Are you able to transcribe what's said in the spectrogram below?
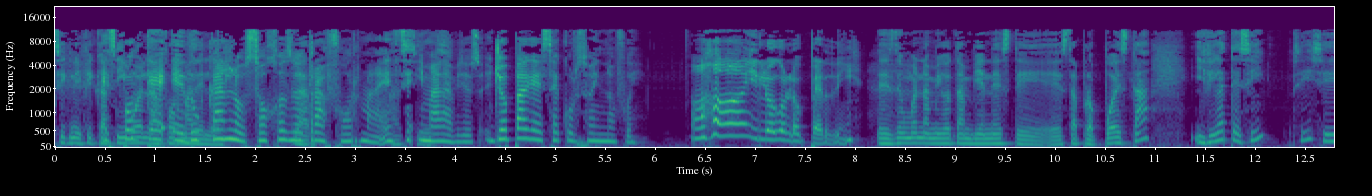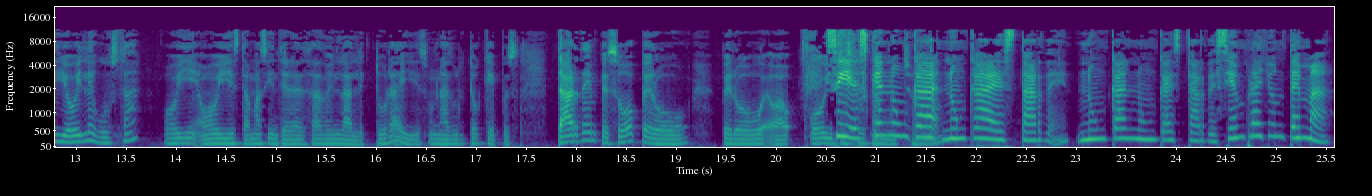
significativo en la forma educan los ojos de otra forma, es, y maravilloso. Yo pagué ese curso y no fui. Ajá, y luego lo perdí. Es de un buen amigo también este esta propuesta y fíjate sí, sí, sí, hoy le gusta. Hoy, hoy está más interesado en la lectura y es un adulto que pues tarde empezó, pero, pero uh, hoy. Sí, es que nunca, nunca es tarde, nunca, nunca es tarde. Siempre hay un tema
